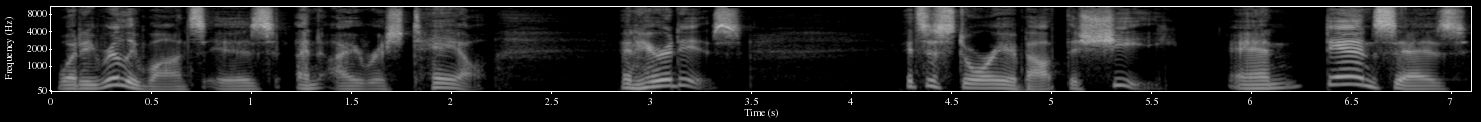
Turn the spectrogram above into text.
what he really wants is an Irish tale. And here it is. It's a story about the Sidhe. And Dan says,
